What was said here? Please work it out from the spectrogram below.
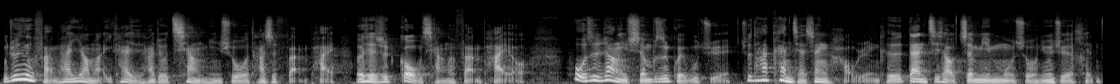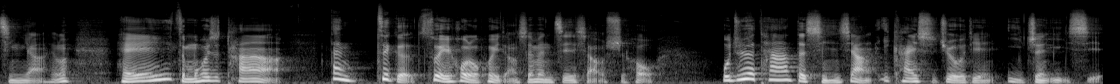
我觉得这个反派要么一开始他就呛明说他是反派，而且是够强的反派哦。或者是让你神不知鬼不觉，就是他看起来像个好人，可是但揭晓真面目的时候，你会觉得很惊讶，什么？嘿，怎么会是他啊？但这个最后的会长身份揭晓的时候，我觉得他的形象一开始就有点亦正亦邪，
